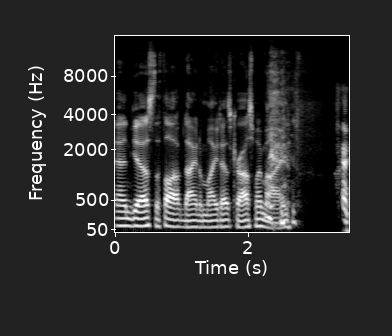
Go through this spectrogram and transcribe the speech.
and yes, the thought of dynamite has crossed my mind.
